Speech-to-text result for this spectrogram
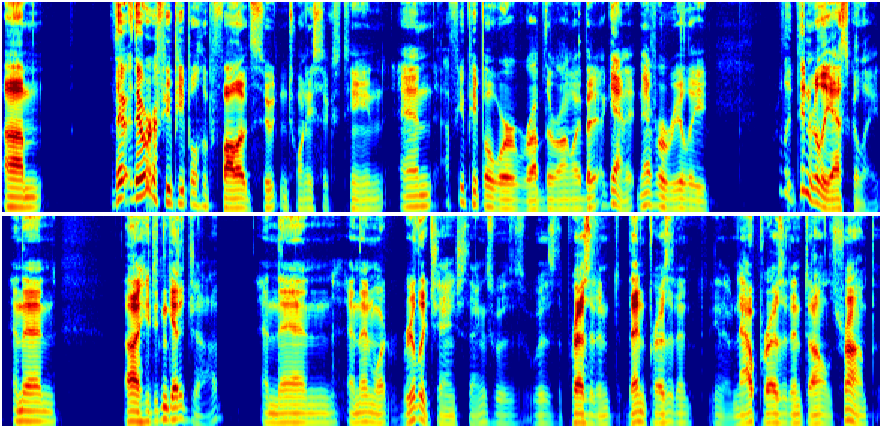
um, there, there were a few people who followed suit in 2016, and a few people were rubbed the wrong way. But again, it never really, really didn't really escalate. And then uh, he didn't get a job. And then, and then, what really changed things was was the president, then president, you know, now president Donald Trump,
